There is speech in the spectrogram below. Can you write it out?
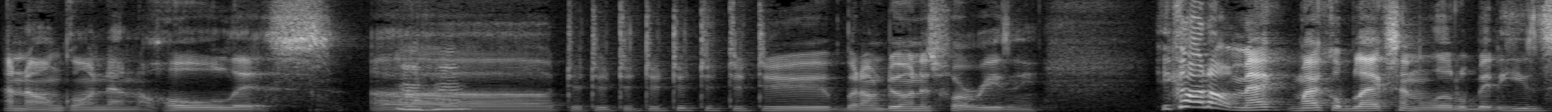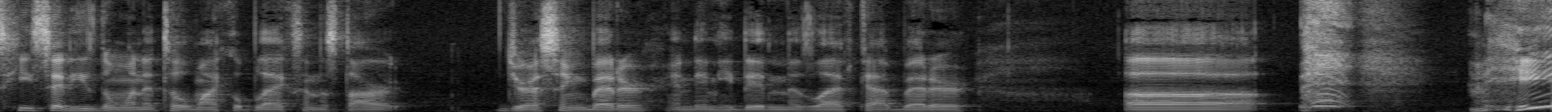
I know I'm going down the whole list. But I'm doing this for a reason. He called out Mac- Michael Blackson a little bit. He's he said he's the one that told Michael Blackson to start dressing better, and then he did, and his life got better. Uh, he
